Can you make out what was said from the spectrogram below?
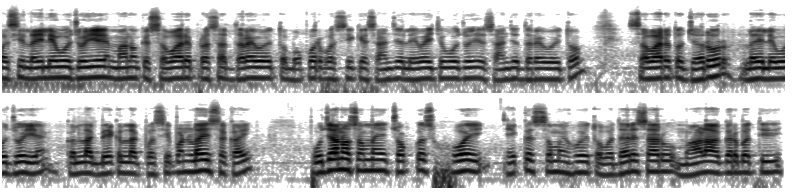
પછી લઈ લેવો જોઈએ. માનો કે સવારે પ્રસાદ ધરાવ્યો હોય તો બપોર પછી કે સાંજે લેવાઈ જવો જોઈએ. સાંજે ધરાવ્યો હોય તો સવારે તો જરૂર લઈ લેવો જોઈએ. કલાક, બે કલાક પછી પણ લઈ શકાય. પૂજાનો સમય ચોક્કસ હોય, એક જ સમય હોય તો વધારે સારું. માળા, અગરબત્તી,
